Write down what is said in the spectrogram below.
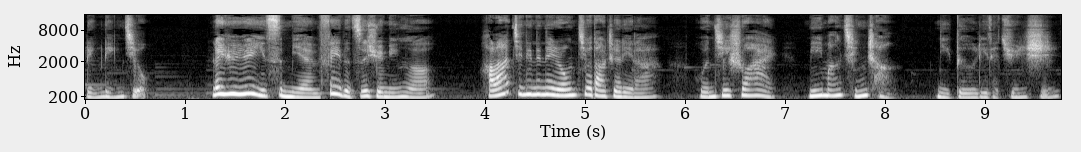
零零九，来预约一次免费的咨询名额。好啦，今天的内容就到这里啦。文姬说爱，迷茫情场，你得力的军师。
